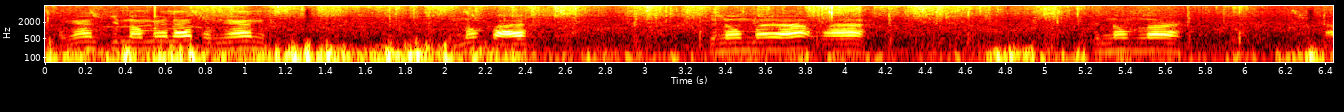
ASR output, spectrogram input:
ทำงานกินนมไหมนะทำ งานกินนมไปกินนมไหมนะมากินนมเลยไป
